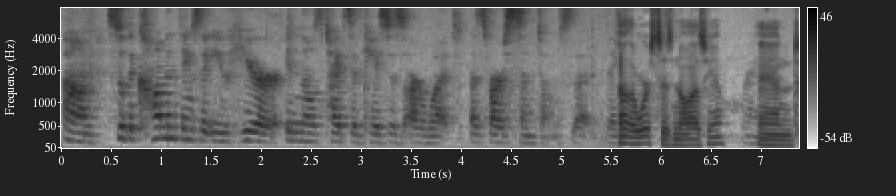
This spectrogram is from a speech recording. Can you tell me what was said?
Um, so the common things that you hear in those types of cases are what, as far as symptoms that they? Oh, the worst is nausea, right. and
